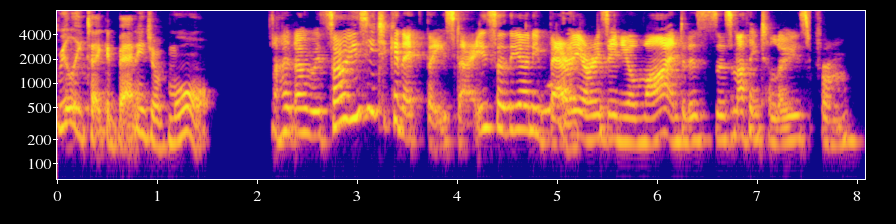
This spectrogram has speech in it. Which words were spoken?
really take advantage of more. I know it's so easy to connect these days. So the only yeah. barrier is in your mind. There's there's nothing to lose from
